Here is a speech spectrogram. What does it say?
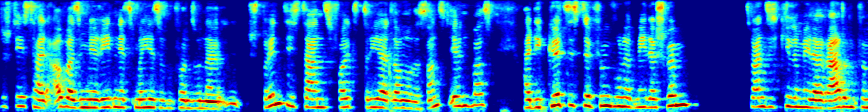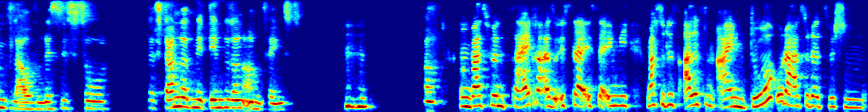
du stehst halt auf. Also wir reden jetzt mal hier so von so einer Sprintdistanz, Volkstriathlon oder sonst irgendwas. Halt die kürzeste 500 Meter Schwimmen, 20 Kilometer Rad und 5 Laufen. Das ist so der Standard, mit dem du dann anfängst. Mhm. Ja. Und was für ein Zeitraum? Also ist da, ist da irgendwie, machst du das alles in einem durch oder hast du dazwischen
